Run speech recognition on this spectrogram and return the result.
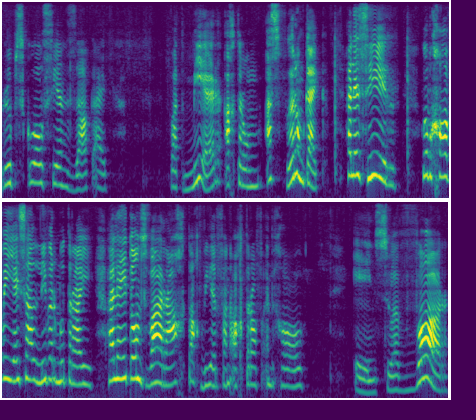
roep skoolseun Zak uit. Wat meer agter hom as voor hom kyk. Hulle is hier. Oom Gawie, jy sal liewer moet ry. Hulle het ons waaragtig weer van agteraf ingehaal. En so waar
